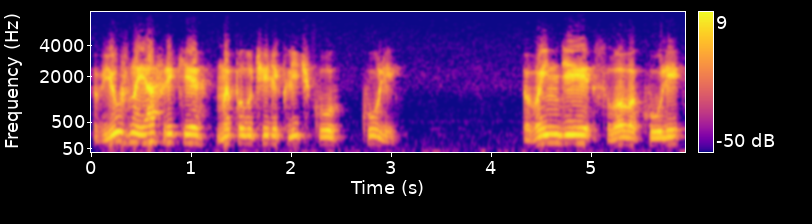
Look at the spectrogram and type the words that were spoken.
«В Южной Африке мы получили кличку Кули. В Индии слово «кули»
